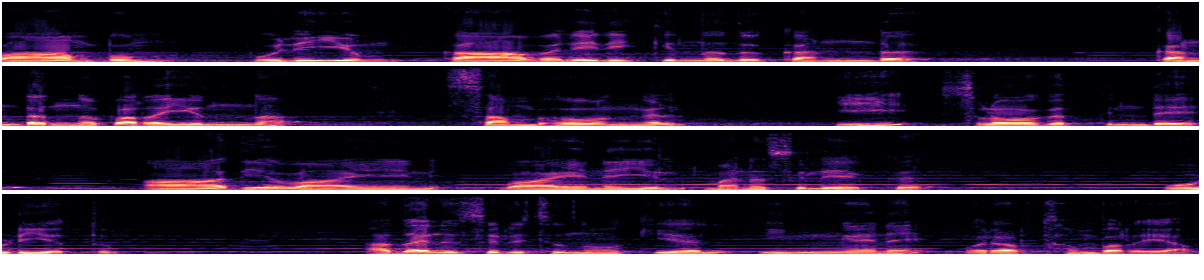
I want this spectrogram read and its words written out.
പാമ്പും പുലിയും കാവലിരിക്കുന്നത് കണ്ട് കണ്ടെന്നു പറയുന്ന സംഭവങ്ങൾ ഈ ശ്ലോകത്തിന്റെ ആദ്യ വായന വായനയിൽ മനസ്സിലേക്ക് ഓടിയെത്തും. അതനുസരിച്ച് നോക്കിയാൽ ഇങ്ങനെ ഒരർത്ഥം പറയാം.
